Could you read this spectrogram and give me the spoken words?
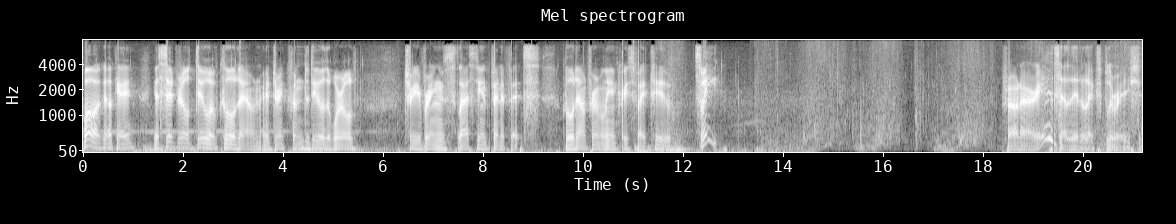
Whoa, okay. Yggdrasil Dew of Cooldown. A drink from the Dew of the World tree brings lasting benefits. Cooldown permanently increased by two. Sweet! So there is a little exploration,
